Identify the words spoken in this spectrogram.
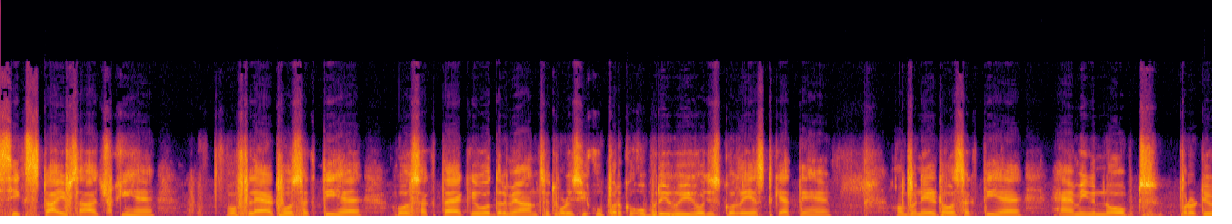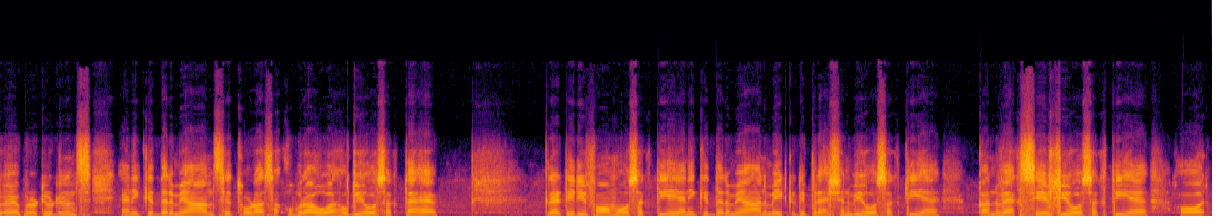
सिक्स टाइप्स आ चुकी हैं। वो फ्लैट हो सकती है, हो सकता है कि वो दरमियान से थोड़ी सी ऊपर को उभरी हुई हो, जिसको रेस्ट कहते हैं। ओबनेट हो सकती है हैमिंग नोब्ड प्रोट्यूडेंस यानी कि दरमियान से थोड़ा सा उभरा हुआ हो, भी हो सकता है। क्राइटेरी फॉर्म हो सकती है, यानी कि दरमियान में एक डिप्रेशन भी हो सकती है, कन्वेक्स शेप भी हो सकती है और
